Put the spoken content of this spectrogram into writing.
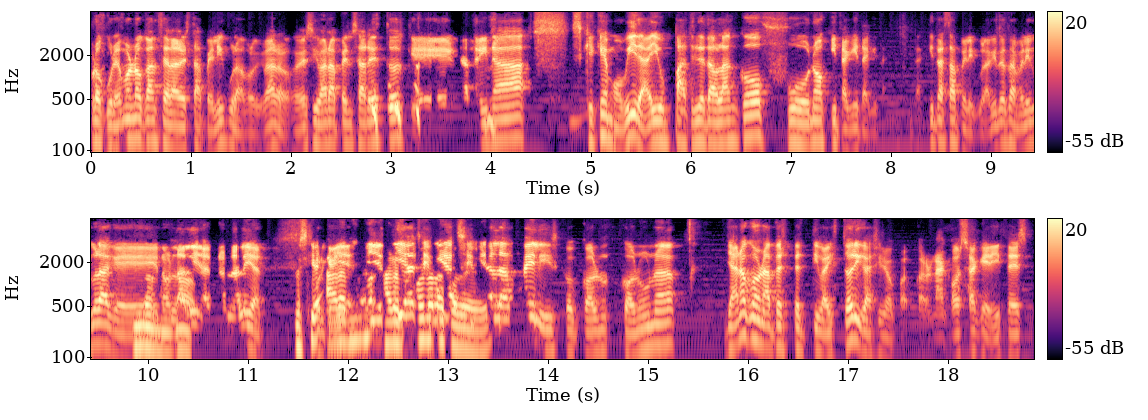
procuremos no cancelar esta película, porque claro, a ver si van a pensar esto, es que Katrina, es que qué movida, hay un patriota blanco, no, quita, quita, quita, quita, esta película, quita esta película que nos la lían, nos la lían. Es que ahora mismo, si, miras, las pelis con, una, ya no con una perspectiva histórica, sino con, una cosa que dices,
